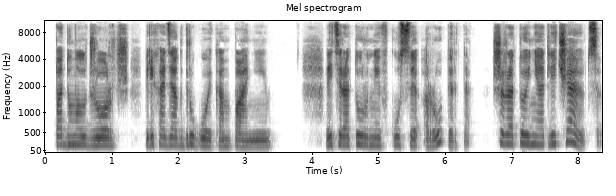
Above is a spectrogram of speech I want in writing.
— подумал Джордж, переходя к другой компании. Литературные вкусы Руперта широтой не отличаются,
